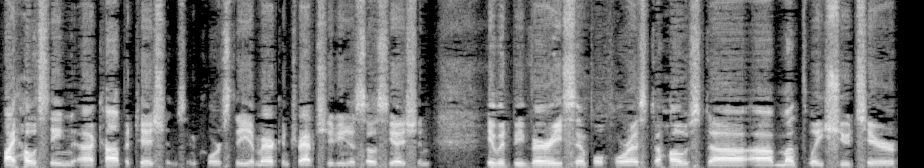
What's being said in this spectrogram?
by hosting uh, competitions. And of course, the American Trap Shooting Association it would be very simple for us to host uh, uh, monthly shoots here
